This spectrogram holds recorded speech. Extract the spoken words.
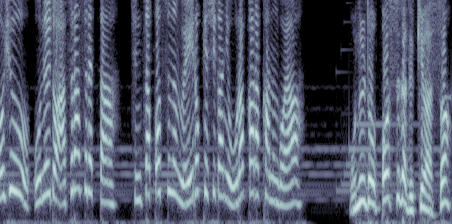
어휴, 오늘도 아슬아슬했다. 진짜 버스는 왜 이렇게 시간이 오락가락하는 거야? 오늘도 버스가 늦게 왔어?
